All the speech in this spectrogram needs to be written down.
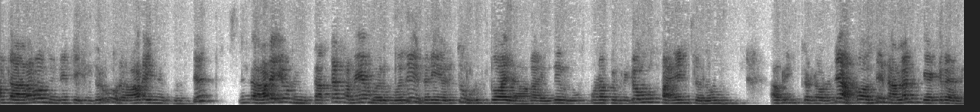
அந்த அறவம் என்ன செய்கின்றது? ஒரு ஆடையினை கொடுத்து இந்த ஆடையை நீ தக்க சமயம் வரும்போது இதனை எடுத்து உடுத்துவாயாக இது உனக்கு மிகவும் பயன் தரும் அப்படின்னு சொன்ன உடனே அப்ப வந்து நலன் கேட்கிறாரு.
